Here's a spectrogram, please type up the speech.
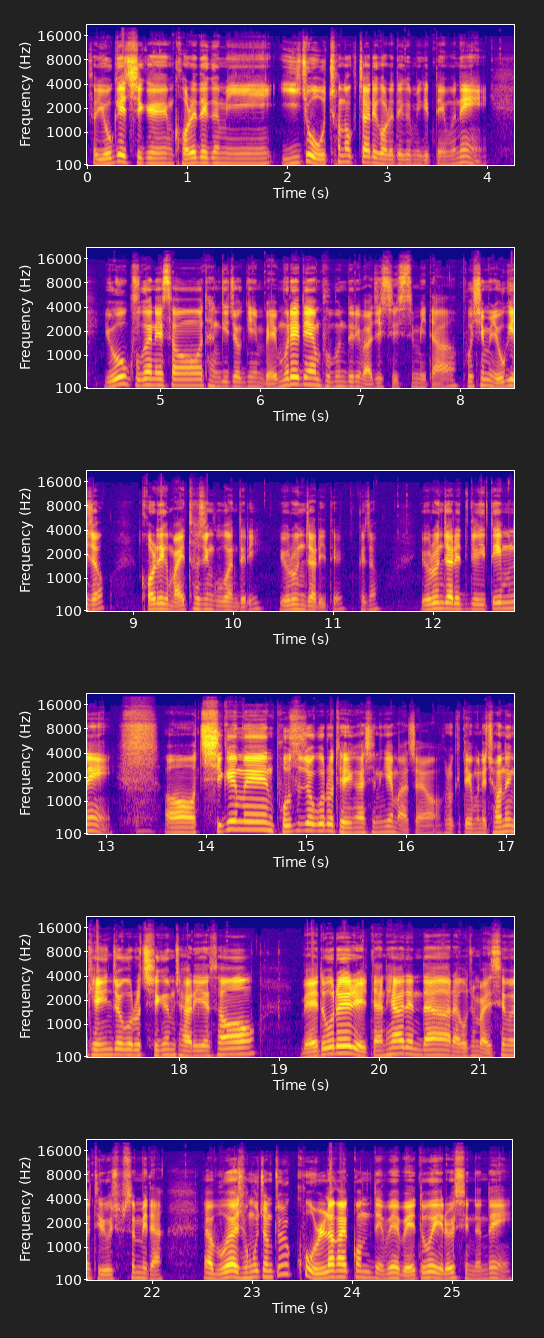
그래서 요게 지금 거래대금이 2조 5천억짜리 거래대금이기 때문에 요 구간에서 단기적인 매물에 대한 부분들이 맞을 수 있습니다. 보시면 여기죠. 거래대금 많이 터진 구간들이 요런 자리들, 그죠? 요런 자리들이기 때문에 어, 지금은 보수적으로 대응하시는 게 맞아요. 그렇기 때문에 저는 개인적으로 지금 자리에서 매도를 일단 해야 된다라고 좀 말씀을 드리고 싶습니다. 야 뭐야 정구 좀 뚫고 올라갈 건데 왜 매도해 이럴 수 있는데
